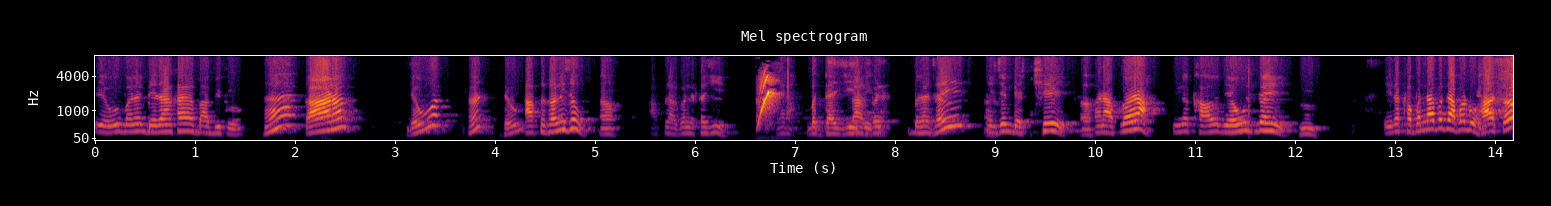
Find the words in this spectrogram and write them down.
એવું બને બે દાણા બાબી બાબીકડો હા? કારણ? જવું હે. જવું. આપણે ખાલી જવું હા. આપણે લેતા જઈએ. બધા જઈએ બધા જઈ એ જેમ બે છે. અને આપણે એને ખાવા જેવું જ નહીં. એને ખબર ના પડે આપડે ડોહા છે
